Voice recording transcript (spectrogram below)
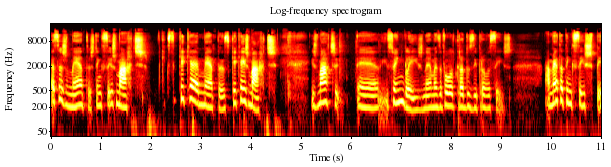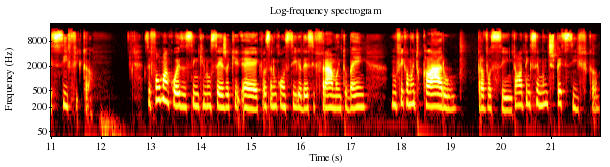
Essas metas têm que ser smart. O que, que, é metas? O que, que é smart? Smart é, isso é em inglês, né? Mas eu vou traduzir para vocês. A meta tem que ser específica. Se for uma coisa assim que não seja que, é, que você não consiga decifrar muito bem, não fica muito claro para você. Então ela tem que ser muito específica.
